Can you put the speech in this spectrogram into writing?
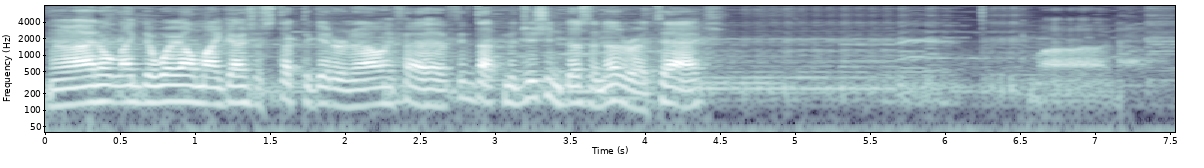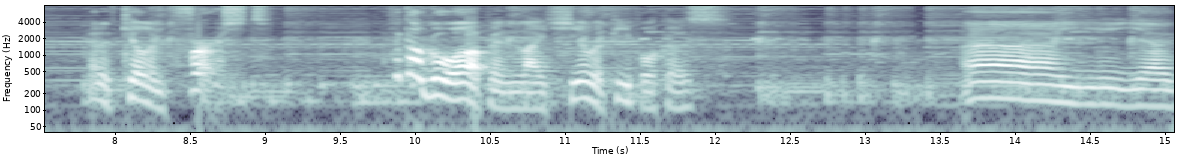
Uh, I don't like the way all my guys are stuck together now. If, uh, if that magician does another attack... Come on. Gotta kill him first. I think I'll go up and like heal the people, cause... Uh, yeah,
